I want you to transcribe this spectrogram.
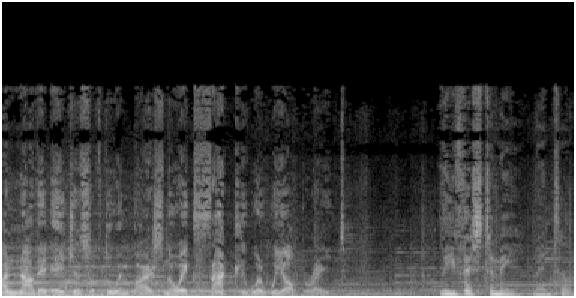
And now the agents of two empires know exactly where we operate. Leave this to me, Mentor.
